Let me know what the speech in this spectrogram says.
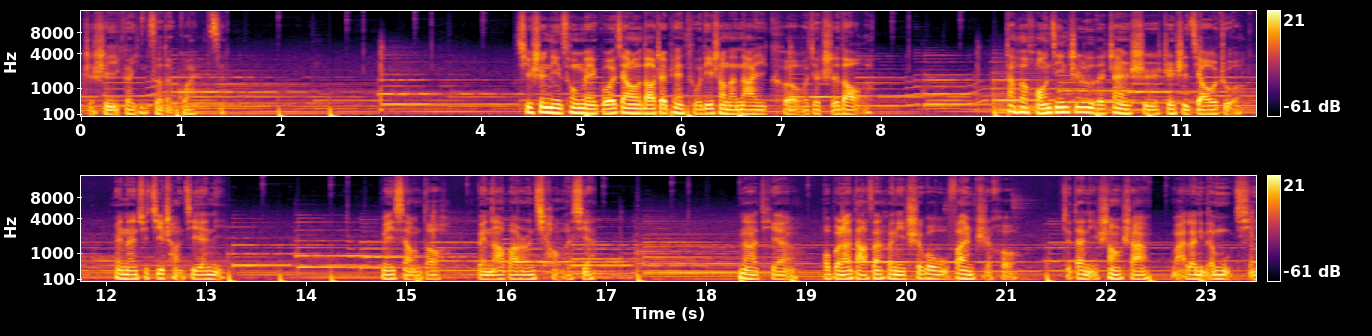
只是一个银色的罐子。其实你从美国降落到这片土地上的那一刻，我就知道了。但和黄金之路的战士真是焦灼，没能去机场接你。没想到被那帮人抢了线。那天，我本来打算和你吃过午饭之后，就带你上山埋了你的母亲，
